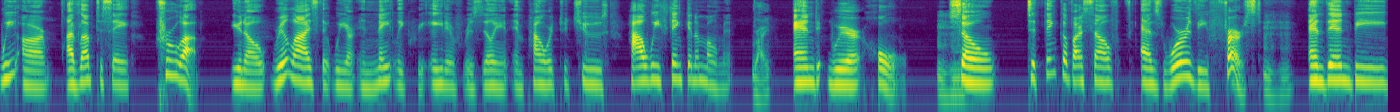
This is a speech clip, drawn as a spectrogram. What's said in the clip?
we are i love to say crew up you know realize that we are innately creative resilient empowered to choose how we think in a moment Right. and we're whole. Hmm so to think of ourselves as worthy first hmm and then be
